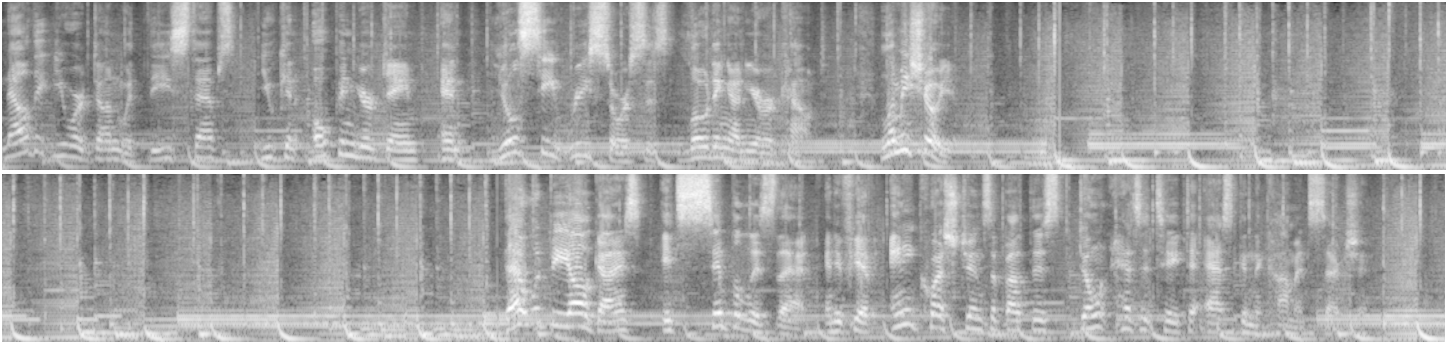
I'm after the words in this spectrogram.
Now that you are done with these steps, you can open your game and you'll see resources loading on your account. Let me show you. That would be all guys, it's simple as that. And if you have any questions about this, don't hesitate to ask in the comments section.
